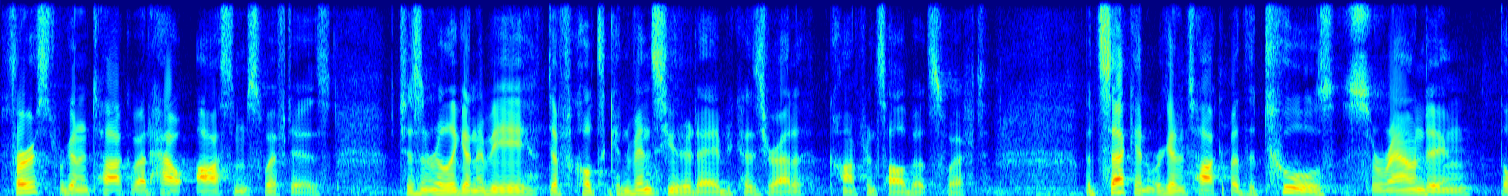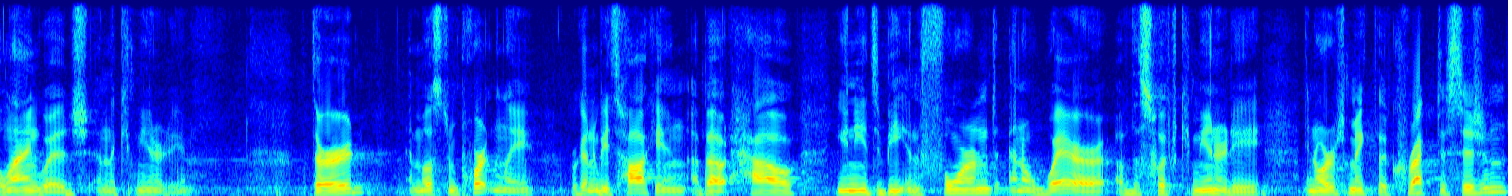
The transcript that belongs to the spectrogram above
First, we're going to talk about how awesome Swift is, which isn't really going to be difficult to convince you today because you're at a conference all about Swift. But second, we're going to talk about the tools surrounding the language and the community. Third, and most importantly, we're going to be talking about how you need to be informed and aware of the Swift community in order to make the correct decision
